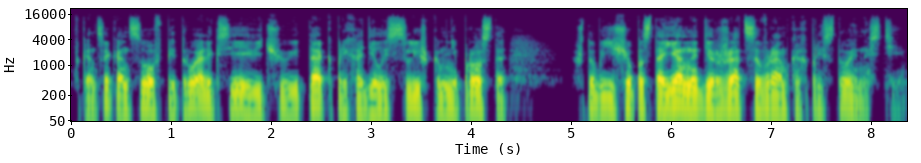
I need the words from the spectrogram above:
В конце концов, Петру Алексеевичу и так приходилось слишком непросто, чтобы еще постоянно держаться в рамках пристойности.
